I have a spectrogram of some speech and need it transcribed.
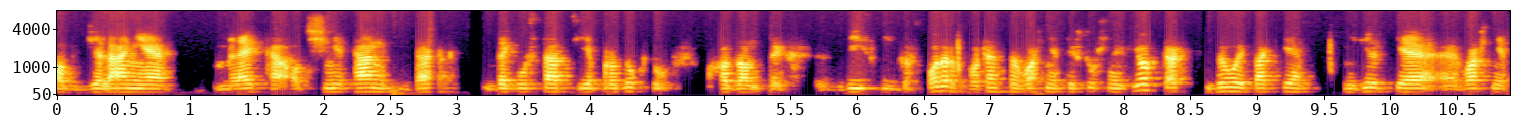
oddzielanie mleka od śmietanki, tak, degustację produktów pochodzących z wiejskich gospodarstw, bo często właśnie w tych sztucznych wioskach były takie niewielkie e, właśnie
